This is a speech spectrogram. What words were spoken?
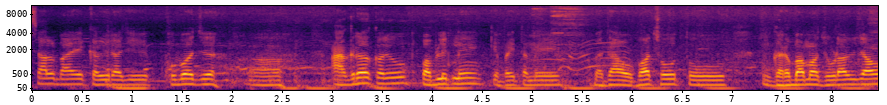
વિશાલભાઈ કવિરાજે ખૂબ જ આગ્રહ કર્યો પબ્લિકને કે ભાઈ તમે બધા ઊભા છો તો ગરબામાં જોડાવી જાઓ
